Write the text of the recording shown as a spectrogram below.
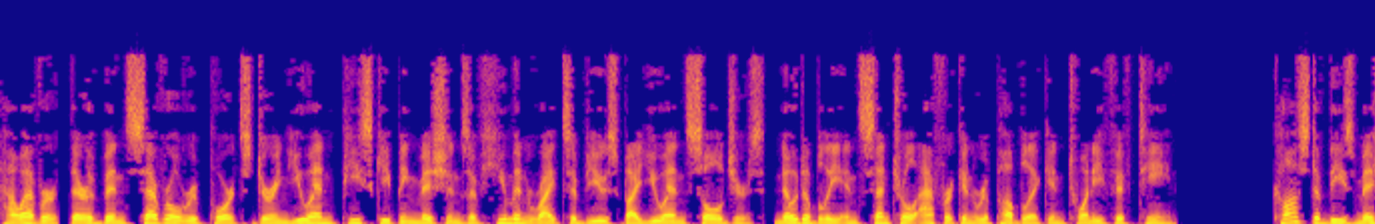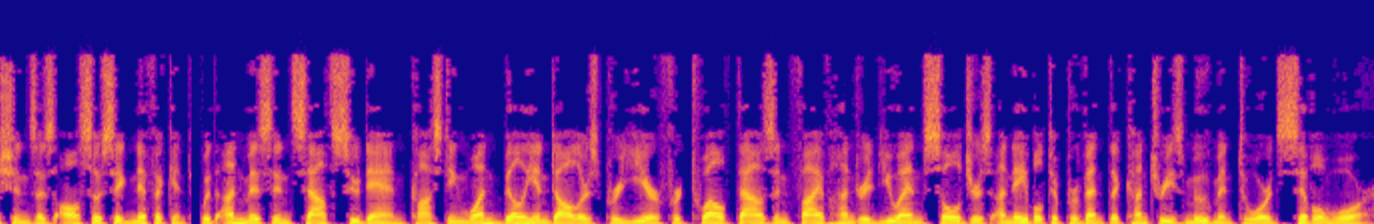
However, there have been several reports during UN peacekeeping missions of human rights abuse by UN soldiers, notably in Central African Republic in 2015. Cost of these missions is also significant, with UNMISS in South Sudan costing $1 billion per year for 12,500 UN soldiers unable to prevent the country's movement towards civil war.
